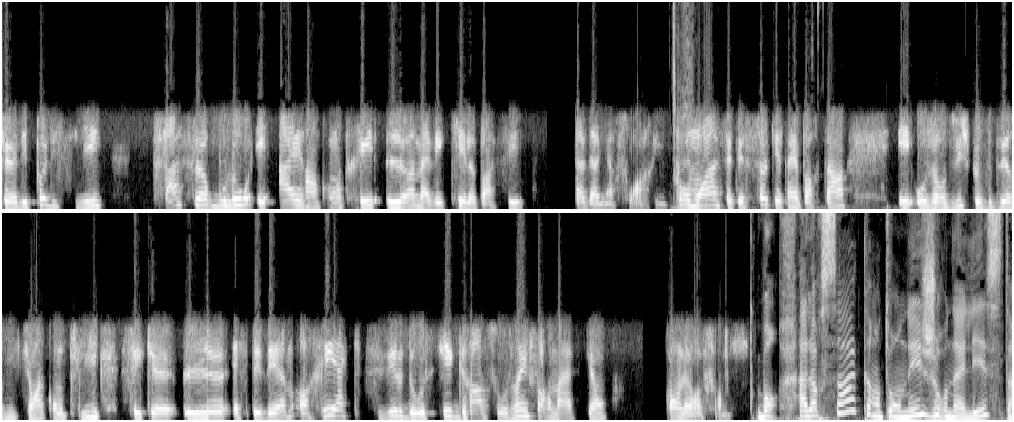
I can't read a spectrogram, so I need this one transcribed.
que les policiers fassent leur boulot et aillent rencontrer l'homme avec qui elle a passé dernière soirée. Pour moi, c'était ça qui est important. Et aujourd'hui, je peux vous dire mission accomplie, c'est que le SPVM a réactivé le dossier grâce aux informations qu'on leur a fournies. Bon, alors ça, quand on est journaliste,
